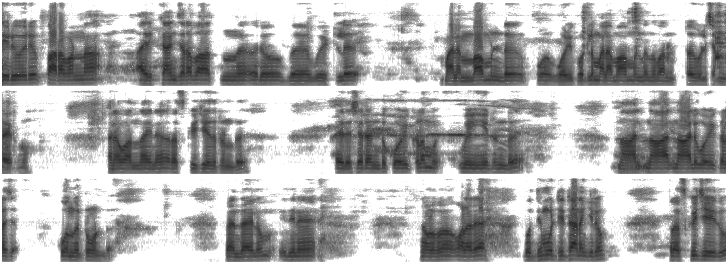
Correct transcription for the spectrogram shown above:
തിരൂര് പറവണ്ണ അരിക്കാഞ്ചിറ ഭാഗത്തുനിന്ന് ഒരു വ- വീട്ടിൽ മലമ്പാമ്പുണ്ട്. കോഴിക്കോട്ടിൽ മലമ്പാമ്പുണ്ടെന്ന് പറഞ്ഞിട്ട് വിളിച്ചിട്ടുണ്ടായിരുന്നു. അങ്ങനെ വന്ന് അതിനെ റെസ്ക്യൂ ചെയ്തിട്ടുണ്ട്. ഏകദേശം രണ്ട് കോഴിക്കളെ വീങ്ങിയിട്ടുണ്ട്. നാല് നാല് നാല് കോഴിക്കളെ കൊന്നിട്ടുമുണ്ട്. അപ്പം എന്തായാലും ഇതിനെ നമ്മളിപ്പോൾ വളരെ ബുദ്ധിമുട്ടിയിട്ടാണെങ്കിലും റെസ്ക്യൂ ചെയ്തു.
